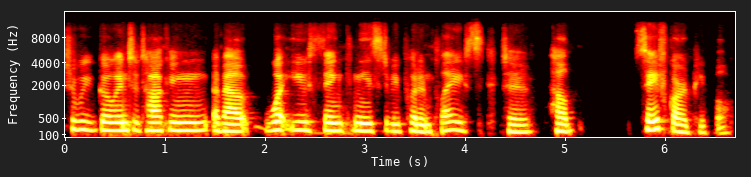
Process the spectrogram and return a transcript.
Should we go into talking about what you think needs to be put in place to help safeguard people?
